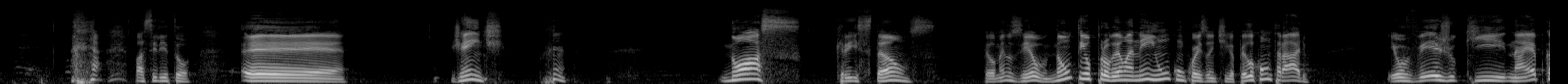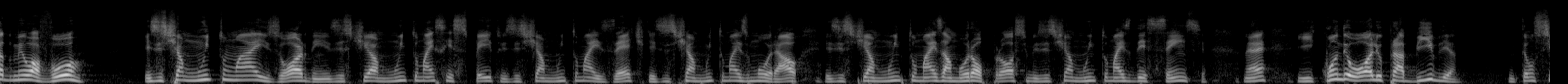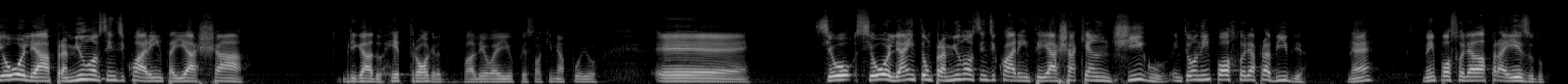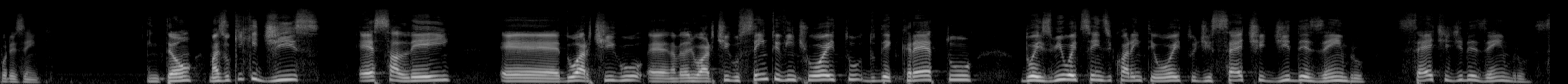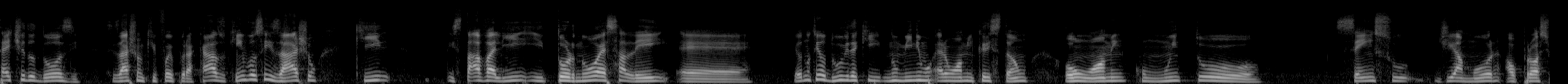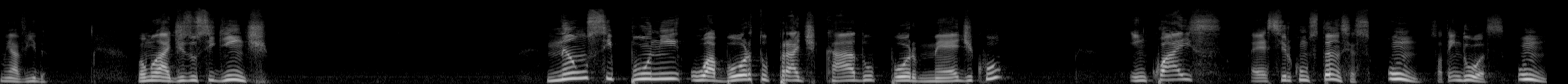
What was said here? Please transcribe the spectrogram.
Facilitou. É, Gente, nós cristãos, pelo menos eu, não tenho problema nenhum com coisa antiga. Pelo contrário, eu vejo que na época do meu avô existia muito mais ordem, existia muito mais respeito, existia muito mais ética, existia muito mais moral, existia muito mais amor ao próximo, existia muito mais decência, né? E quando eu olho para a Bíblia, então se eu olhar para 1940 e achar Obrigado, retrógrado. Valeu aí o pessoal que me apoiou. É, se, eu, se eu olhar então para 1940 e achar que é antigo, então eu nem posso olhar para a Bíblia, né? Nem posso olhar lá para Êxodo, por exemplo. Então, mas o que, que diz essa lei é, do artigo, é, na verdade, o artigo 128 do decreto 2848 de 7 de dezembro, 7 de dezembro, 7 do 12, vocês acham que foi por acaso? Quem vocês acham que estava ali e tornou essa lei? É... Eu não tenho dúvida que, no mínimo, era um homem cristão ou um homem com muito senso de amor ao próximo e à vida. Vamos lá, diz o seguinte: Não se pune o aborto praticado por médico em quais é, circunstâncias? Um, só tem duas. Um,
